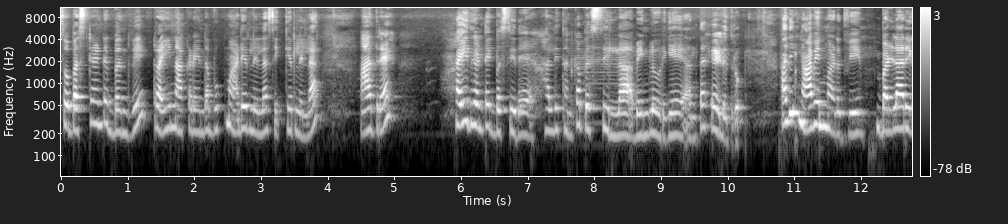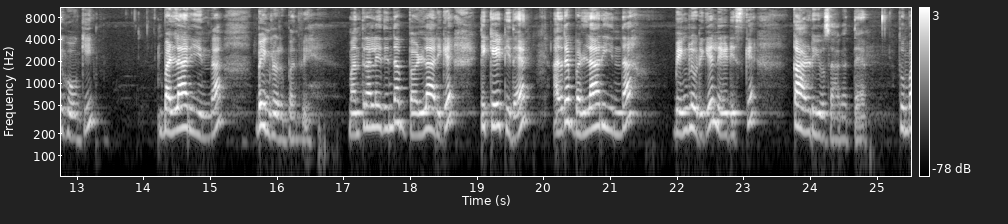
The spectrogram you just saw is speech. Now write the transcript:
ಸೊ ಬಸ್ ಸ್ಟ್ಯಾಂಡಿಗೆ ಬಂದ್ವಿ. ಟ್ರೈನ್ ಆ ಕಡೆಯಿಂದ ಬುಕ್ ಮಾಡಿರಲಿಲ್ಲ, ಸಿಕ್ಕಿರಲಿಲ್ಲ. ಆದರೆ ಐದು ಗಂಟೆಗೆ ಬಸ್ ಇದೆ. ಅಲ್ಲಿ ತನಕ ಬಸ್ ಇಲ್ಲ ಬೆಂಗಳೂರಿಗೆ ಅಂತ ಹೇಳಿದ್ರು. ಅದಕ್ಕೆ ನಾವೇನು ಮಾಡಿದ್ವಿ? ಬಳ್ಳಾರಿಗೆ ಹೋಗಿ ಬಳ್ಳಾರಿಯಿಂದ ಬೆಂಗಳೂರಿಗೆ ಬಂದ್ವಿ. ಮಂತ್ರಾಲಯದಿಂದ ಬಳ್ಳಾರಿಗೆ ಟಿಕೆಟ್ ಇದೆ. ಆದರೆ ಬಳ್ಳಾರಿಯಿಂದ ಬೆಂಗಳೂರಿಗೆ ಲೇಡೀಸ್ಗೆ ಕಾರ್ಡ್ ಯೂಸ್ ಆಗುತ್ತೆ. ತುಂಬ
